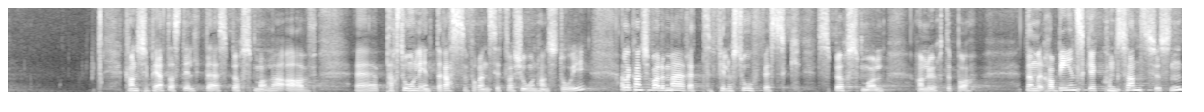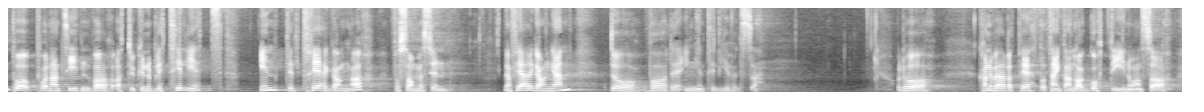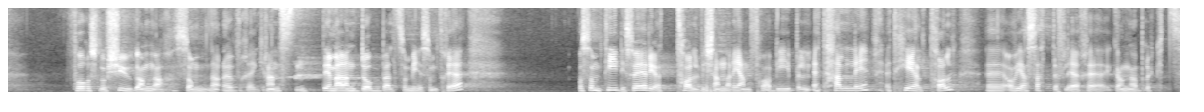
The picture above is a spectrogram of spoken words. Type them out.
Kanskje Peter stilte spørsmålet av eh, personlig interesse for en situasjon han sto i. Eller kanskje var det mer et filosofisk spørsmål han lurte på. Den rabbinske konsensusen på, på den tiden var at du kunne bli tilgitt inntil tre ganger for samme synd. Den fjerde gangen da var det ingen tilgivelse. Og Da kan det være at Peter tenkte han la godt i når han sa foreslo sju ganger som den øvre grensen. Det er mer enn dobbelt så mye som tre. Og Samtidig så er det jo et tall vi kjenner igjen fra Bibelen. Et hellig, et helt tall. Eh, og vi har sett det flere ganger brukt.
